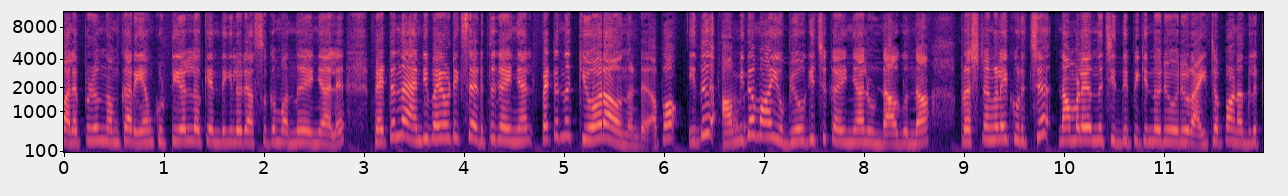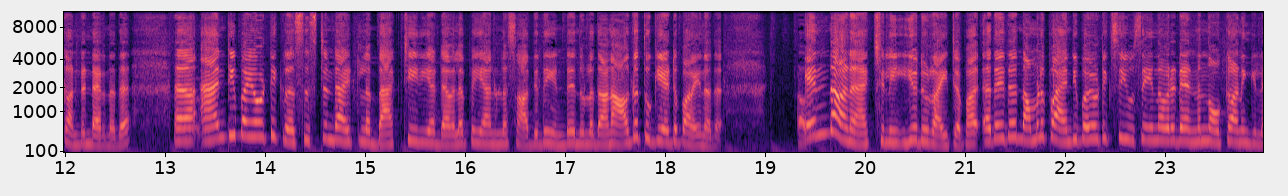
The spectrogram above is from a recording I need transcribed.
പലപ്പോഴും നമുക്കറിയാം കുട്ടികളിലൊക്കെ എന്തെങ്കിലും ഒരു അസുഖം വന്നു കഴിഞ്ഞാൽ പെട്ടെന്ന് ആന്റിബയോട്ടിക്സ് എടുത്തു കഴിഞ്ഞാൽ പെട്ടെന്ന് ക്യൂർ ആവുന്നുണ്ട്. അപ്പോൾ ഇത് അമിതമായി ഉപയോഗിച്ചു കഴിഞ്ഞാൽ ഉണ്ടാകുന്ന പ്രശ്നങ്ങളെ കുറിച്ച് നമ്മളെ ഒന്ന് ചിന്തിപ്പിക്കുന്ന ഒരു ഒരു റൈറ്റപ്പാണ് ആണ് അതിൽ കണ്ടിട്ടുണ്ടായിരുന്നത്. ആന്റിബയോട്ടിക് റെസിസ്റ്റന്റ് ആയിട്ടുള്ള ബാക്ടീരിയ ഡെവലപ്പ് ചെയ്യാനുള്ള സാധ്യതയുണ്ട് എന്നുള്ളതാണ് ആകെത്തുകയായിട്ട് പറയുന്നത്. എന്താണ് ആക്ച്വലി ഈ ഒരു റൈറ്റ് അപ്പ് അതായത് നമ്മളിപ്പോൾ ആന്റിബയോട്ടിക്സ് യൂസ് ചെയ്യുന്നവരുടെ എണ്ണം നോക്കുകയാണെങ്കിൽ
